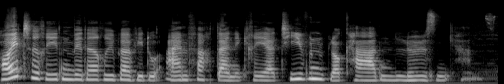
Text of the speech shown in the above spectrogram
Heute reden wir darüber, wie du einfach deine kreativen Blockaden lösen kannst.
